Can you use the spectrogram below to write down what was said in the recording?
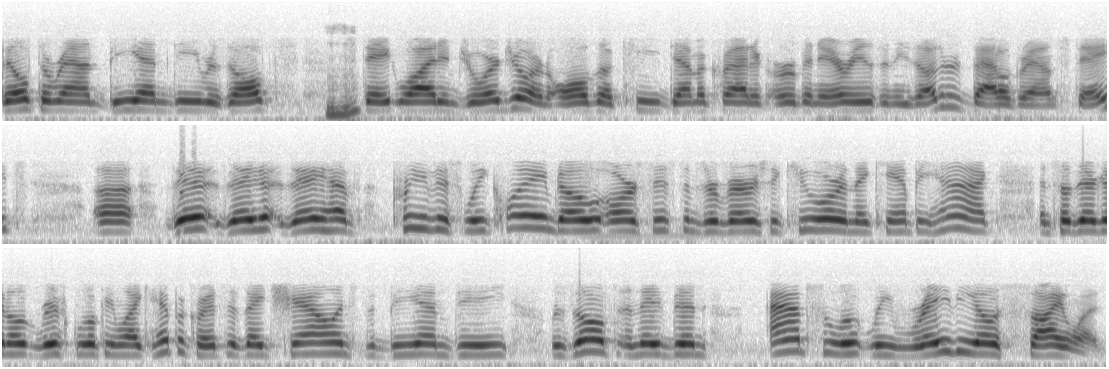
built around BMD results statewide in Georgia or in all the key Democratic urban areas in these other battleground states, uh, they, they, they have previously claimed, oh, our systems are very secure and they can't be hacked, and so they're going to risk looking like hypocrites if they challenge the BMD results, and they've been absolutely radio silent,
